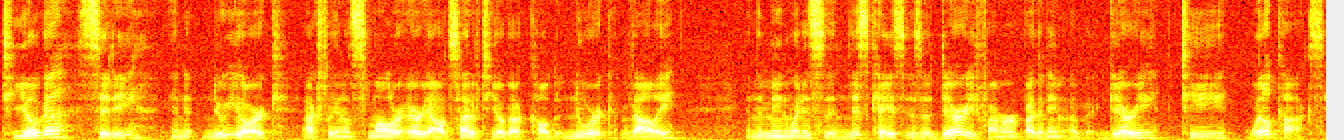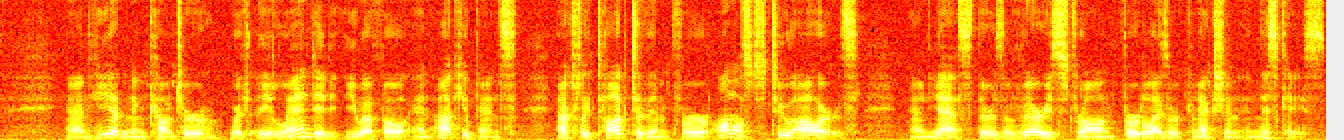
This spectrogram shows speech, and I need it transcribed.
Tioga City in New York, actually in a smaller area outside of Tioga called Newark Valley. And the main witness in this case is a dairy farmer by the name of Gary T. Wilcox. And he had an encounter with a landed UFO, and occupants actually talked to them for almost two hours. And yes, there's a very strong fertilizer connection in this case.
